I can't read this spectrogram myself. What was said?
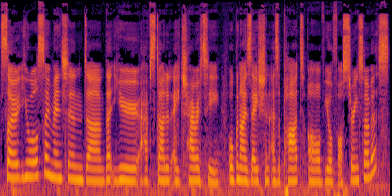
So you also mentioned um, that you have started a charity organisation as a part of your fostering service.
